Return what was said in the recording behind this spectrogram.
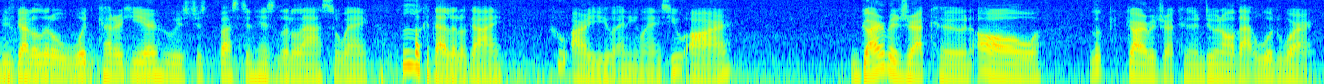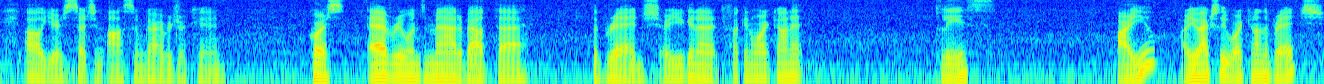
We've got a little woodcutter here who is just busting his little ass away. Look at that little guy. Who are you, anyways? You are... Garbage Raccoon. Oh, look, Garbage Raccoon doing all that woodwork. Oh, you're such an awesome Garbage Raccoon. Of course, everyone's mad about the... the bridge. Are you gonna fucking work on it? Please? Are you? Are you actually working on the bridge?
